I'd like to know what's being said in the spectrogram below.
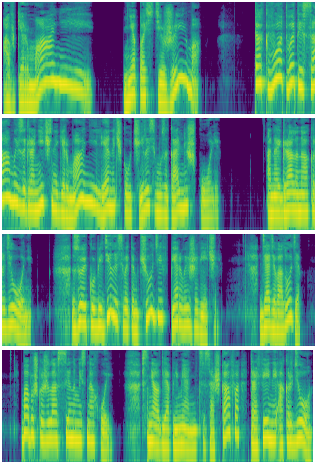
а в Германии. Непостижимо! Так вот, в этой самой заграничной Германии Леночка училась в музыкальной школе. Она играла на аккордеоне. Зойка убедилась в этом чуде в первый же вечер. Дядя Володя, бабушка жила с сыном и снохой, снял для племянницы со шкафа трофейный аккордеон,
